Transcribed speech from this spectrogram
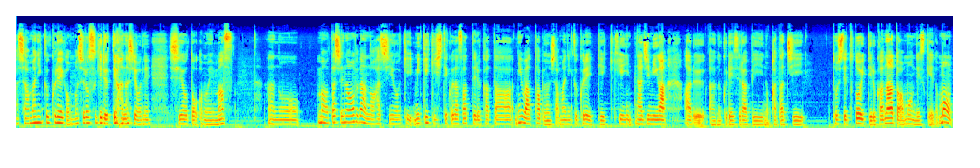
ー、シャーマニッククレイが面白すぎるっていう話をね、しようと思います。あの、まあ私の普段の発信をき見聞きしてくださってる方には多分シャーマニッククレイって聞きなじみがあるあのクレイセラピーの形として届いてるかなとは思うんですけれども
